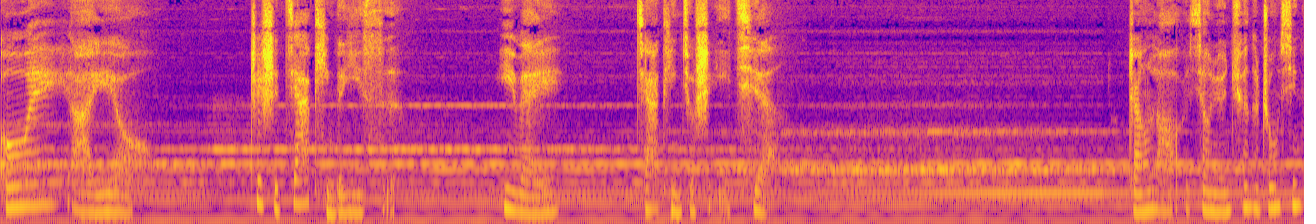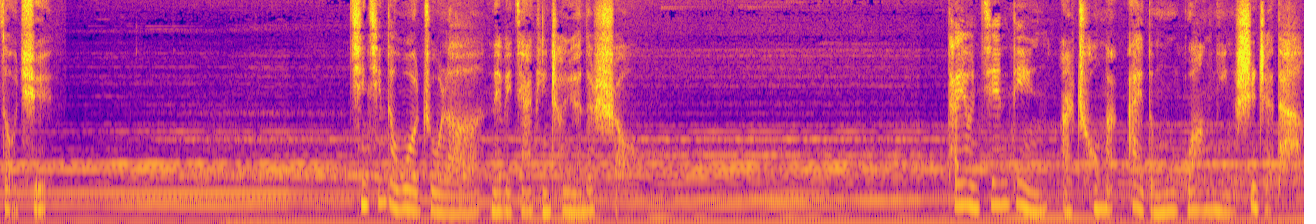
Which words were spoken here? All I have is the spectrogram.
“O A I O”，这是家庭的意思，意为家庭就是一切。长老向圆圈的中心走去。轻轻的握住了那位家庭成员的手，他用坚定而充满爱的目光凝视着他，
